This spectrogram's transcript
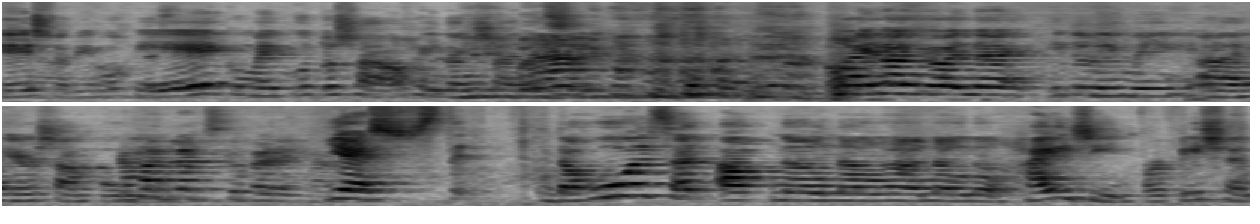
Okay, so remove. Okay, kung may kuto siya, okay lang siya na. okay lang yun na ituloy mo yung ah, hair shampoo. Naka-gloves ka pa rin, ma'am? Yes, the whole setup ng, ng, ah, ng, ng hygiene for patient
